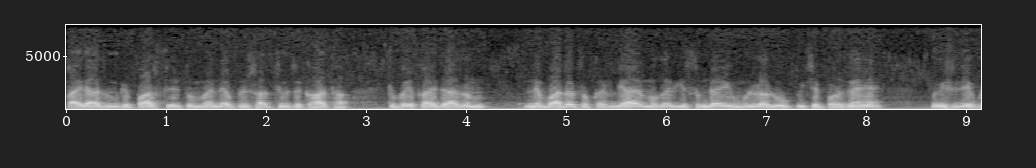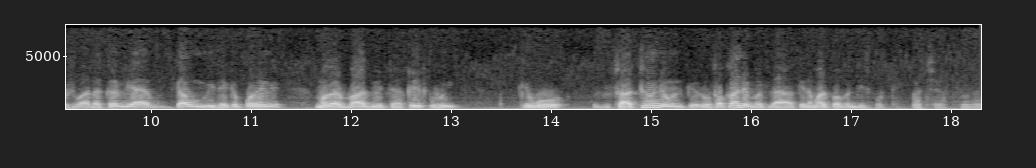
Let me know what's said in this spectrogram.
قائد اعظم کے پاس سے تو میں نے اپنے ساتھیوں سے کہا تھا کہ بھائی قائد اعظم نے وعدہ تو کر لیا ہے مگر یہ سمجھا یہ ملا لوگ پیچھے پڑ گئے ہیں تو اس لیے کچھ وعدہ کر لیا ہے۔ کیا امید ہے کہ پڑھیں گے؟ مگر بعد میں تحقیق ہوئی کہ وہ ساتھیوں نے ان کے رفقا نے بتلایا کہ نماز پابندی سے پڑھتے ہیں۔ اچھا ہوں،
